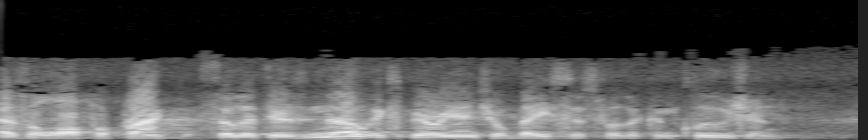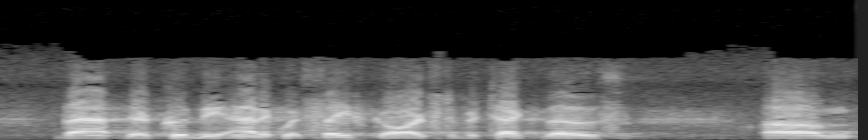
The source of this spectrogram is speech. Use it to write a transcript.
as a lawful practice, so that there's no experiential basis for the conclusion that there could be adequate safeguards to protect those um,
